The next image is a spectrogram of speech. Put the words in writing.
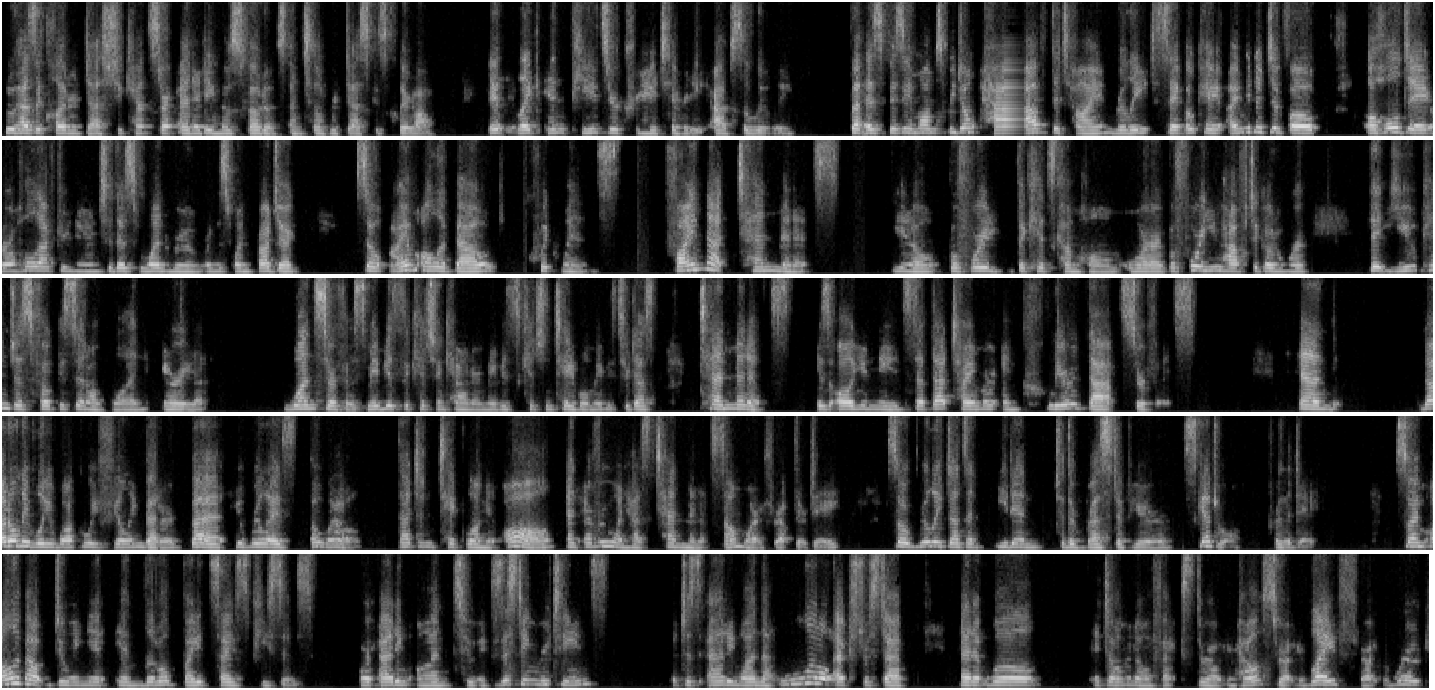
who has a cluttered desk. She can't start editing those photos until her desk is cleared off. It like impedes your creativity. Absolutely. But as busy moms, we don't have the time really to say, okay, I'm going to devote a whole day or a whole afternoon to this one room or this one project. So I am all about quick wins. Find that 10 minutes, you know, before the kids come home or before you have to go to work that you can just focus in on one area, one surface. Maybe it's the kitchen counter, maybe it's kitchen table, maybe it's your desk. 10 minutes is all you need. Set that timer and clear that surface. And not only will you walk away feeling better, but you'll realize, oh, wow, that didn't take long at all. And everyone has 10 minutes somewhere throughout their day. So it really doesn't eat into the rest of your schedule for the day. So I'm all about doing it in little bite sized pieces or adding on to existing routines, but just adding on that little extra step and it will, it domino effects throughout your house, throughout your life, throughout your work.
